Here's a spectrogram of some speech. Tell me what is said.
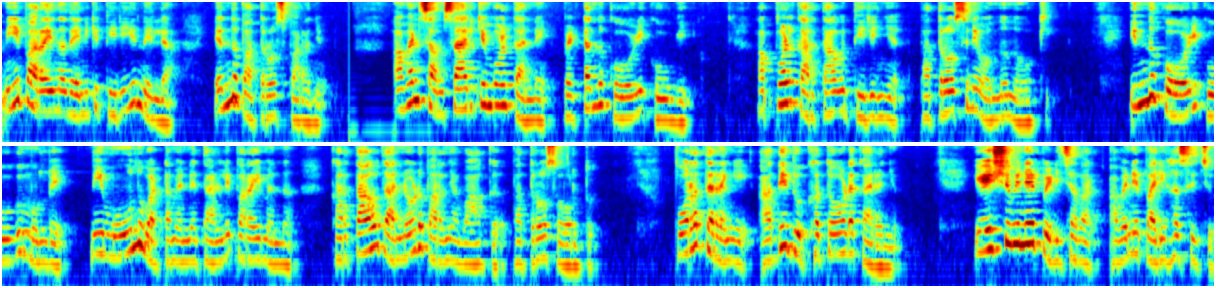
നീ പറയുന്നത് എനിക്ക് തിരിയുന്നില്ല എന്ന് പത്രോസ് പറഞ്ഞു. അവൻ സംസാരിക്കുമ്പോൾ തന്നെ പെട്ടെന്ന് കോഴി കൂകി. അപ്പോൾ കർത്താവ് തിരിഞ്ഞ് പത്രോസിനെ ഒന്ന് നോക്കി. ഇന്ന് കോഴി കൂകും മുമ്പേ നീ മൂന്ന് വട്ടം എന്നെ തള്ളിപ്പറയുമെന്ന് കർത്താവ് തന്നോട് പറഞ്ഞ വാക്ക് പത്രോസ് ഓർത്തു. പുറത്തിറങ്ങി അതിദുഃഖത്തോടെ കരഞ്ഞു. യേശുവിനെ പിടിച്ചവർ അവനെ പരിഹസിച്ചു.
